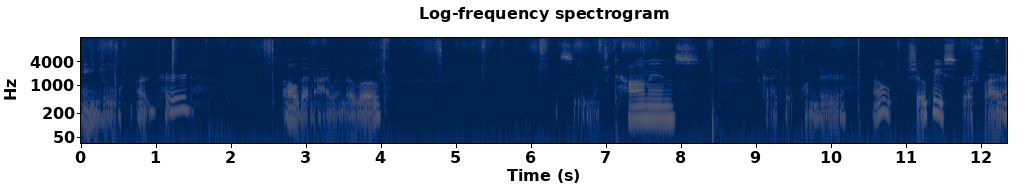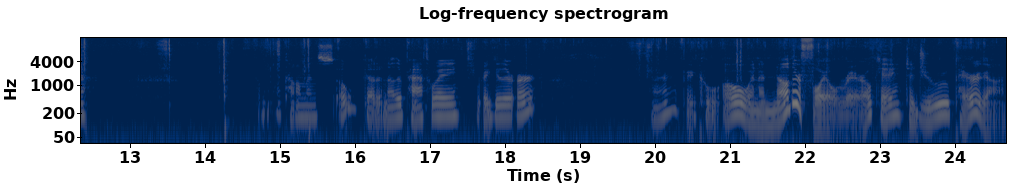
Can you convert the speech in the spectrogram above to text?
Angel art card. Oh, that island I love. Let's see, much commons. Skyclave Plunder. Oh, showcase brush fire. Some more comments. Oh, got another pathway regular art. Alright, very cool. Oh, and another foil rare. Okay, Tajuru Paragon.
